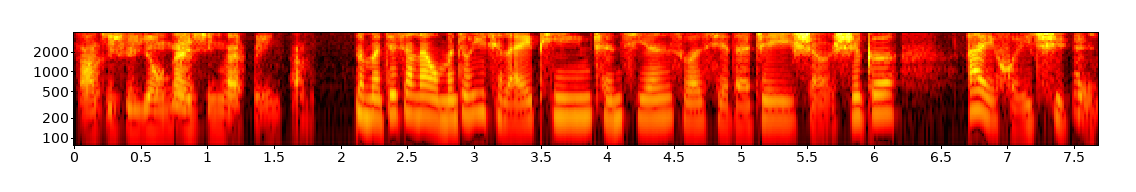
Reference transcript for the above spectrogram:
然后继续用耐心来回应他们。那么接下来，我们就一起来听陈其恩所写的这一首诗歌《爱回去》。嗯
